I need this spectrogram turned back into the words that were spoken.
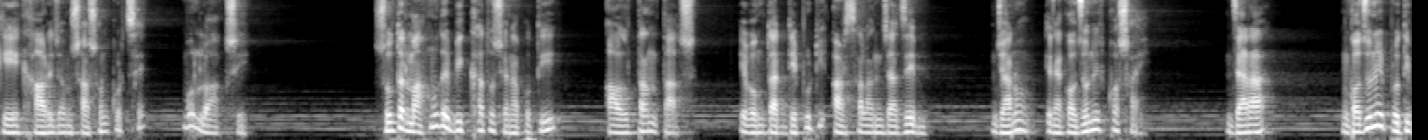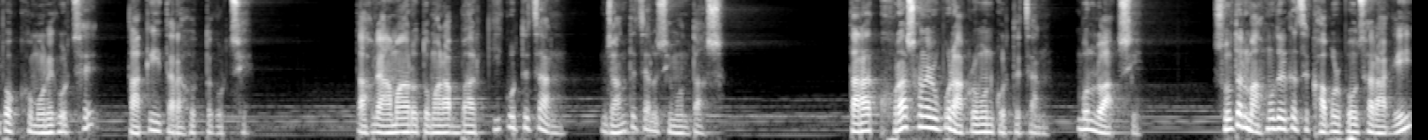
কে খাওয়ারিজম শাসন করছে? বলল আকশি সুলতান মাহমুদের বিখ্যাত সেনাপতি আলতান তাস এবং তার ডেপুটি আরসালান জাজেব, জানো, এরা গজনের কষায় যারা গজনের প্রতিপক্ষ মনে করছে, তাকেই তারা হত্যা করছে। তাহলে আমার ও তোমার আব্বার কি করতে চান? জানতে চাল সীমন্তাস তারা খোরাসানের উপর আক্রমণ করতে চান, বলল আকসি। সুলতান মাহমুদের কাছে খবর পৌঁছার আগেই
